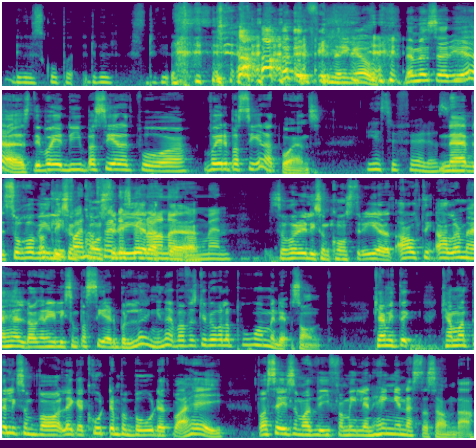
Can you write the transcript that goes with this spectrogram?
Du vill skopa... Du vill... Du vill. det finner inga ord. Nej men seriöst, det, vad är det ju baserat på? Vad är det baserat på ens? Jesu födelse. Nej, så har vi Okej, liksom fan, konstruerat det. gång, men... Så har det liksom konstruerat, allting, alla de här helgdagarna är ju liksom baserade på lögner. Varför ska vi hålla på med det, sånt? Kan, vi inte, kan man inte liksom vara, lägga korten på bordet och bara hej, vad sägs om att vi i familjen hänger nästa söndag?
